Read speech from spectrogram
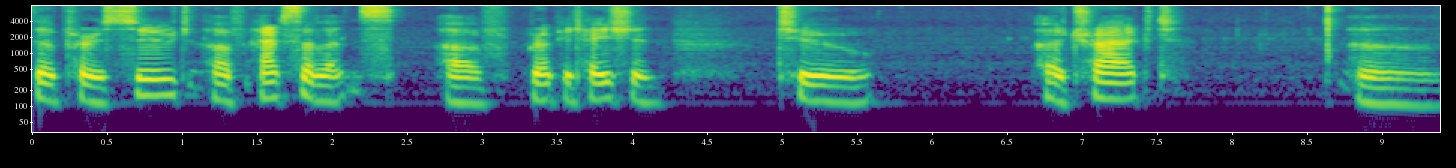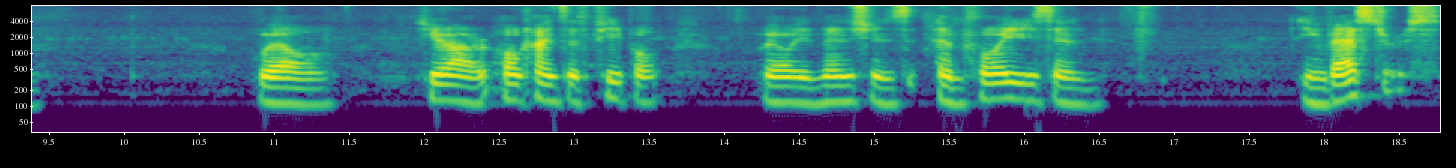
the pursuit of excellence of reputation to attract uh, well here are all kinds of people well it mentions employees and investors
